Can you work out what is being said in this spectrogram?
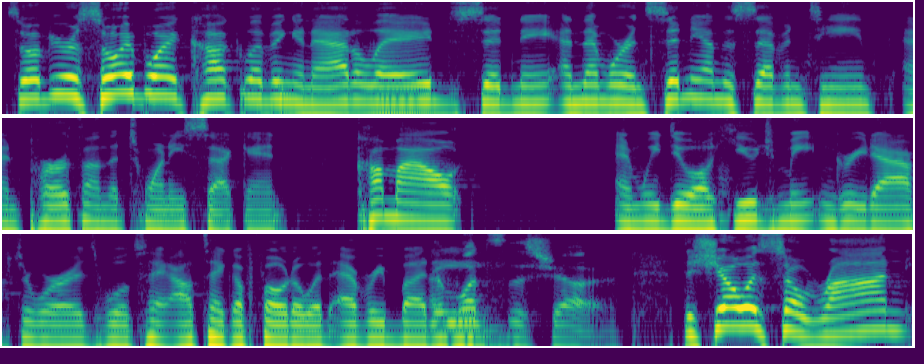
so if you're a soy boy cuck living in Adelaide, Sydney, and then we're in Sydney on the 17th and Perth on the 22nd, come out and we do a huge meet and greet afterwards. We'll take I'll take a photo with everybody. And what's the show? The show is so Ron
